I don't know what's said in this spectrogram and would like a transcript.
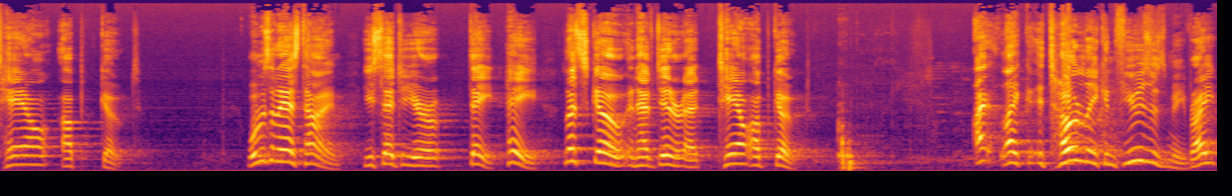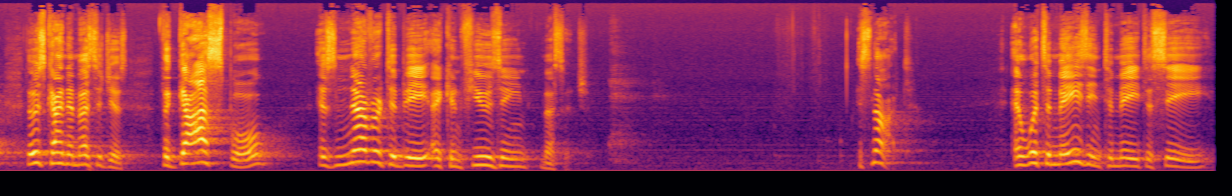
Tail Up Goat. When was the last time you said to your date, hey, let's go and have dinner at Tail Up Goat? I like it totally confuses me, right? Those kind of messages. The gospel is never to be a confusing message. It's not. And what's amazing to me to see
